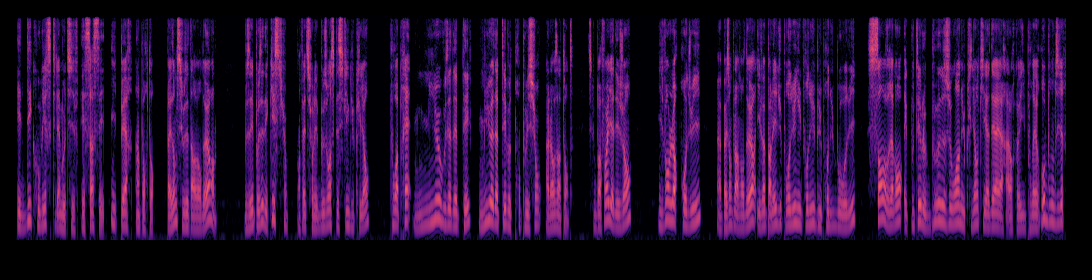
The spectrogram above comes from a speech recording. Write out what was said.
et découvrir ce qui la motive. Et ça, c'est hyper important. Par exemple, si vous êtes un vendeur, vous allez poser des questions en fait sur les besoins spécifiques du client pour après mieux vous adapter, mieux adapter votre proposition à leurs attentes. Parce que parfois, il y a des gens, ils vendent leurs produits. Euh, par exemple, un vendeur, il va parler du produit, du produit, du produit, du produit, sans vraiment écouter le besoin du client qu'il a derrière. Alors qu'il pourrait rebondir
